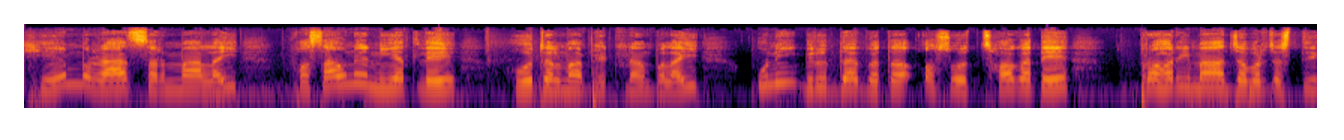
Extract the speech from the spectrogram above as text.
खेमराज शर्मालाई फसाउने नियतले होटलमा भेट्न बोलाई। उनी विरुद्ध गत असोज छ गते प्रहरीमा जबरजस्ती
